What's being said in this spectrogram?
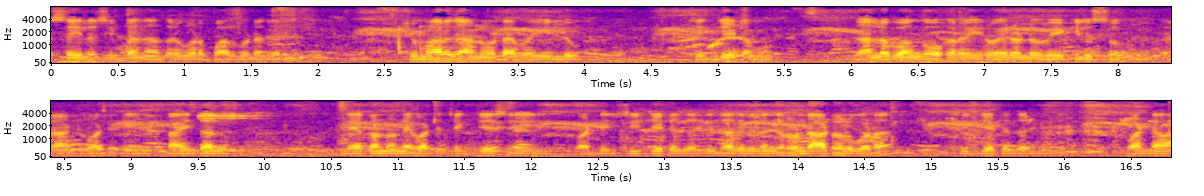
ఎస్ఐలు సిబ్బంది అందరూ కూడా పాల్గొనడం జరిగింది. సుమారుగా నూట యాభై ఇల్లు చెక్ చేయటము దానిలో భాగంగా ఒక ఇరవై రెండు వెహికల్స్ ఇలాంటి వాటికి కాగితాలు లేకుండా ఉన్నాయి. వాటిని చెక్ చేసి వాటిని సీజ్ చేయడం జరిగింది. అదేవిధంగా రెండు ఆటోలు కూడా సీజ్ చేయడం జరిగింది. వాటిని ఆ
